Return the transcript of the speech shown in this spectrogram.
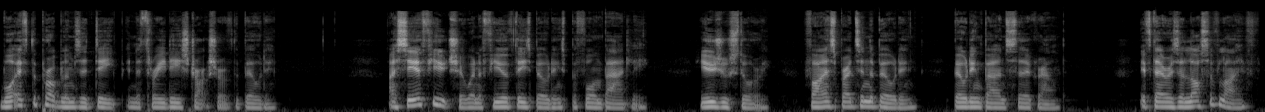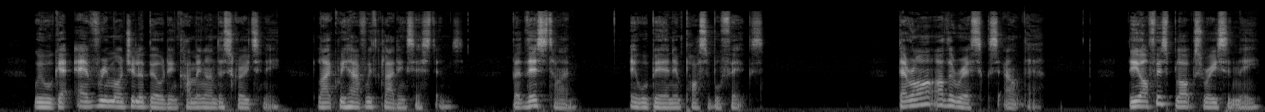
What if the problems are deep in the 3D structure of the building? I see a future when a few of these buildings perform badly. Usual story fire spreads in the building, building burns to the ground. If there is a loss of life, we will get every modular building coming under scrutiny, like we have with cladding systems, but this time it will be an impossible fix. There are other risks out there. The office blocks recently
